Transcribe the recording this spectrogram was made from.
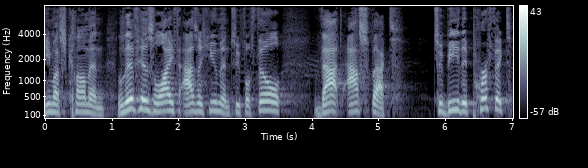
He must come and live his life as a human to fulfill that aspect, to be the perfect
